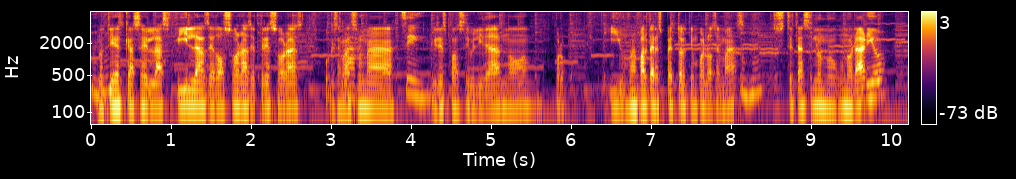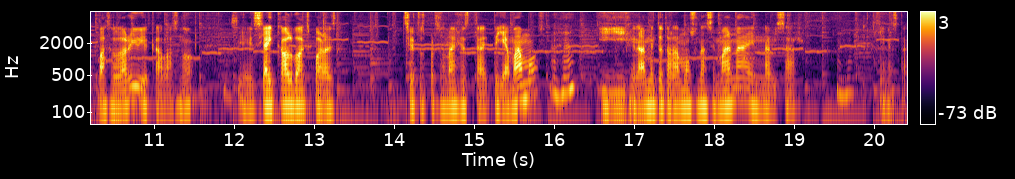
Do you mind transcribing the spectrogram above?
No Ujú. tienes que hacer las filas de dos horas, de tres horas, porque se me hace Claro. una sí. irresponsabilidad, ¿no? Por- y una falta de respeto al tiempo de los demás. Ujú, Entonces te está haciendo un, un horario, vas al horario y acabas, ¿no? sí. Eh, si hay callbacks para ciertos personajes, te, te llamamos Ujú, y generalmente tardamos una semana en avisar quién está.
